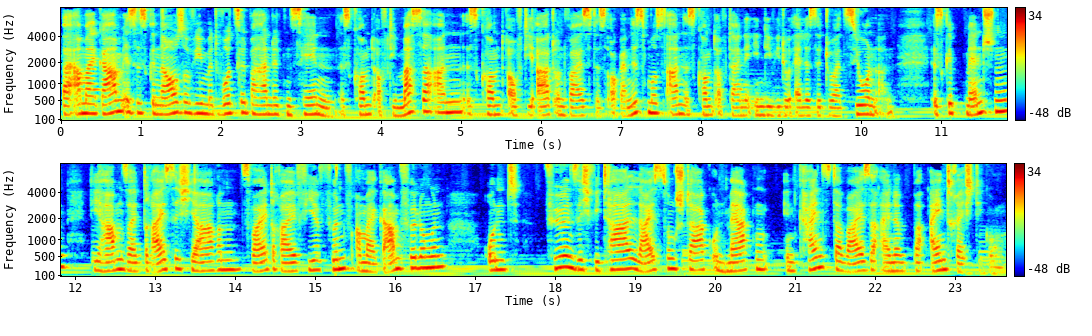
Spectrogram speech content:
Bei Amalgam ist es genauso wie mit wurzelbehandelten Zähnen. Es kommt auf die Masse an, es kommt auf die Art und Weise des Organismus an, es kommt auf deine individuelle Situation an. Es gibt Menschen, die haben seit 30 Jahren zwei, drei, vier, fünf Amalgamfüllungen und fühlen sich vital, leistungsstark und merken in keinster Weise eine Beeinträchtigung.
